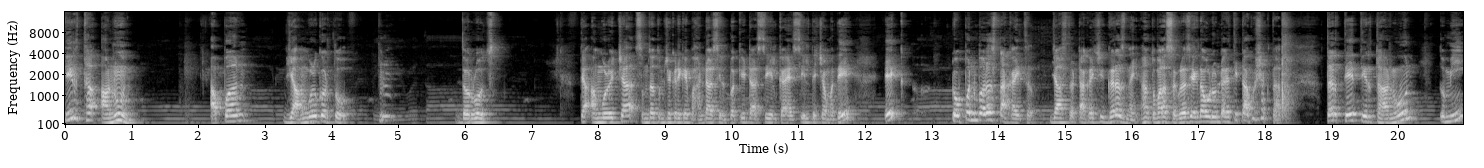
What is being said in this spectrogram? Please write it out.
तीर्थ आणून आपण जी आंघोळ करतो दररोज त्या आंघोळीच्या समजा तुमच्याकडे काही भांडं असेल बकेट असेल काय असेल त्याच्यामध्ये एक टोपण बरंच टाकायचं. जास्त टाकायची गरज नाही. हां तुम्हाला सगळंच एकदा उडून टाका ती टाकू शकता तर ते तीर्थ आणून तुम्ही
